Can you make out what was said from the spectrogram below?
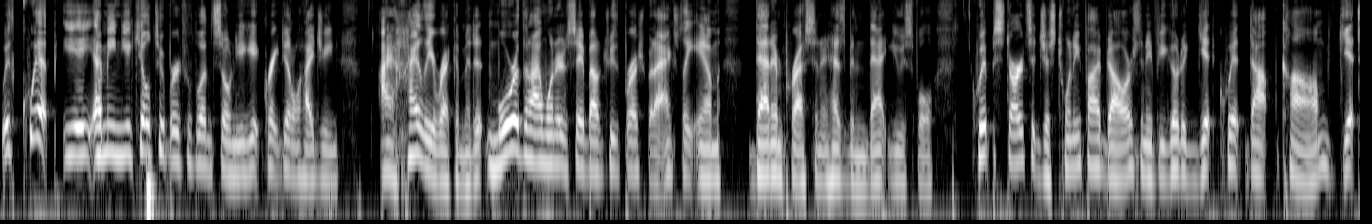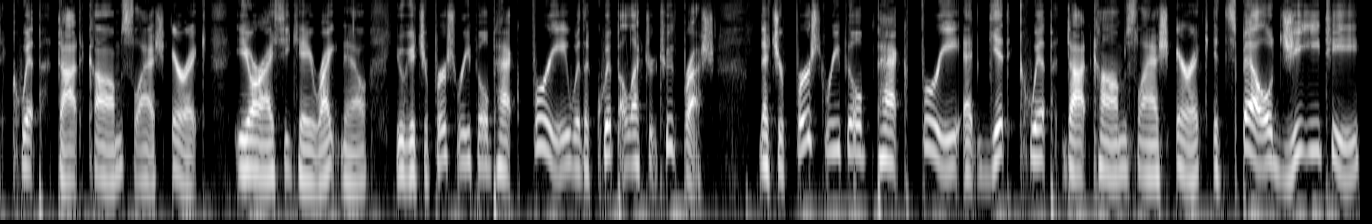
with Quip, you, I mean, you kill two birds with one stone. You get great dental hygiene. I highly recommend it. More than I wanted to say about a toothbrush, but I actually am that impressed and it has been that useful. Quip starts at just $25, and if you go to getquip.com, getquip.com slash Erick, E R I C K, right now, you'll get your first refill pack free with a Quip electric toothbrush. That's your first refill pack free at getquip.com slash Erick. It's spelled G E T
